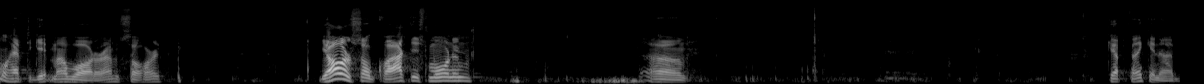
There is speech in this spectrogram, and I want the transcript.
gonna have to get my water. I'm sorry. Y'all are so quiet this morning. Um, kept thinking I'd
